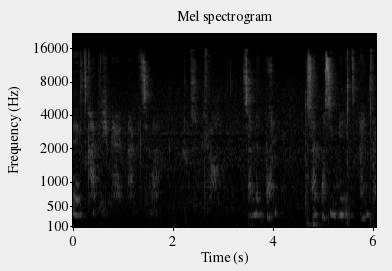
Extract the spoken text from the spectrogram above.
ja jetzt gerade nicht mehr in meinem Zimmer. Ja, sondern unten. Deshalb muss ich mir jetzt einbauen.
